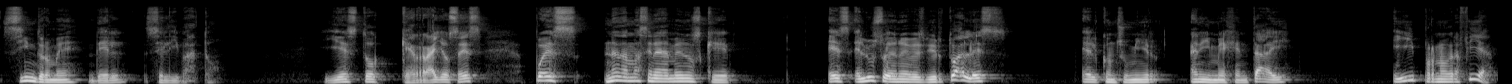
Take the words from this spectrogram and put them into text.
síndrome del celibato. ¿Y esto qué rayos es? Pues nada más y nada menos que es el uso de nueves virtuales, el consumir anime hentai y pornografía.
